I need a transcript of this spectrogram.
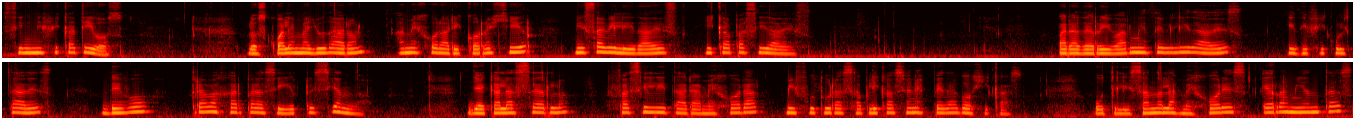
significativos, los cuales me ayudaron a mejorar y corregir mis habilidades y capacidades. Para derribar mis debilidades y dificultades, debo trabajar para seguir creciendo, ya que al hacerlo facilitará mejorar mis futuras aplicaciones pedagógicas, utilizando las mejores herramientas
